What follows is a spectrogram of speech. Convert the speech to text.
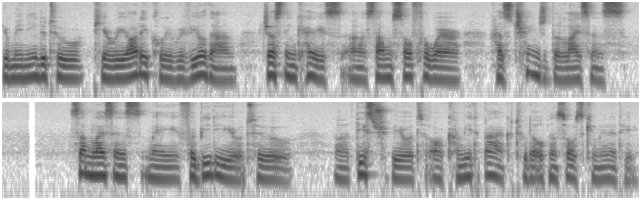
you may need to periodically review them just in case uh, some software has changed the license. Some license may forbid you to uh, distribute or commit back to the open source community.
